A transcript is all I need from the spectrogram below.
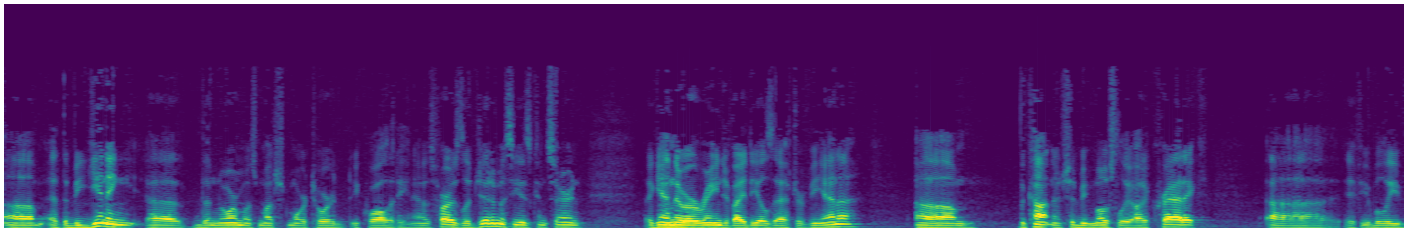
Um, at the beginning, uh, the norm was much more toward equality. Now, as far as legitimacy is concerned, again, there were a range of ideals after Vienna. Um, the continent should be mostly autocratic. Uh, if you believe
